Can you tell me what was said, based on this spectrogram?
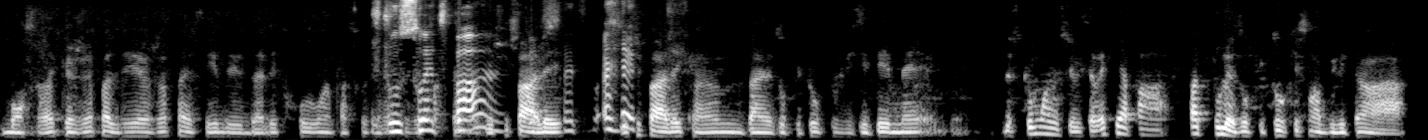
Bon, c'est vrai que je ne vais pas dire, je vais pas essayer d'aller trop loin parce que je ne vous souhaite pas. Je ne suis pas allé, je suis pas allé quand même dans les hôpitaux pour visiter, mais de ce que moi je sais, c'est vrai qu'il n'y a pas, pas tous les hôpitaux qui sont habilités à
